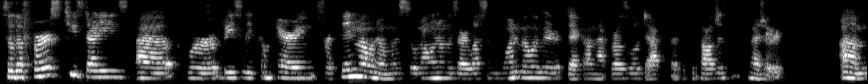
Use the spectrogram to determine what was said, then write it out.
so the first two studies uh, were basically comparing for thin melanomas. So melanomas are less than one millimeter thick on that Breslow depth that the pathologist measures. Um,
